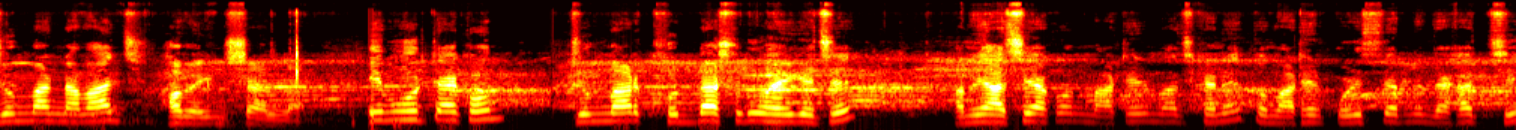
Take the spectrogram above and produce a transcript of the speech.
জুম্মার নামাজ হবে ইনশাল্লাহ এই মুহূর্তে এখন জুম্মার খুদ্া শুরু হয়ে গেছে। আমি আছি এখন মাঠের মাঝখানে তো মাঠের পরিস্থিতি আপনি দেখাচ্ছি।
